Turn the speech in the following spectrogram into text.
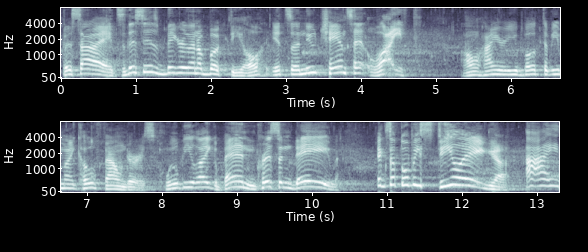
Besides, this is bigger than a book deal. It's a new chance at life. I'll hire you both to be my co founders. We'll be like Ben, Chris, and Dave. Except we'll be stealing! I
